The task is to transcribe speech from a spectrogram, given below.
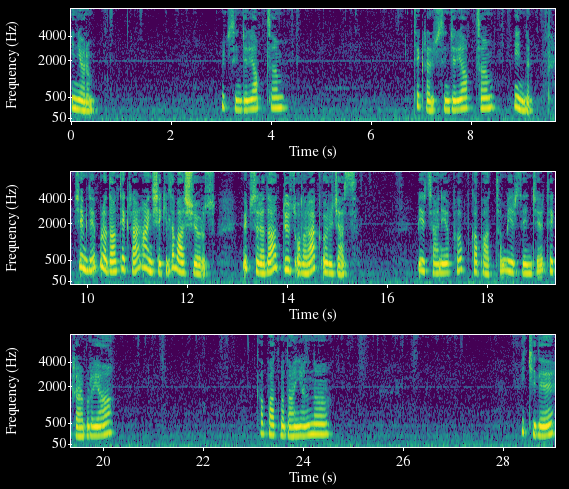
iniyorum. 3 zincir yaptım. Tekrar 3 zincir yaptım. indim. Şimdi buradan tekrar aynı şekilde başlıyoruz. 3 sırada düz olarak öreceğiz. Bir tane yapıp kapattım. Bir zincir tekrar buraya kapatmadan yanına ikili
